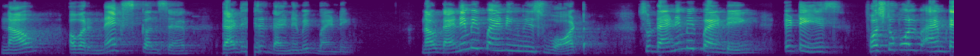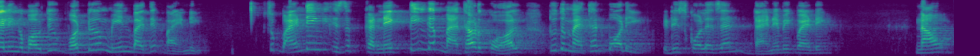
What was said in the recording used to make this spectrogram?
Now our next concept that is dynamic binding. Now dynamic binding means what? So dynamic binding, it is, first of all, I am telling about the, what do you mean by the binding? So binding is connecting a method call to the method body. It is called as an dynamic binding. Now,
